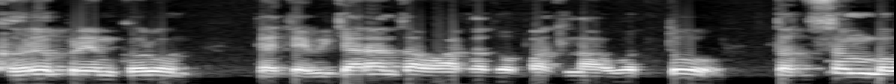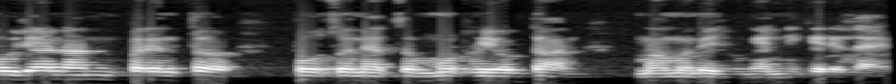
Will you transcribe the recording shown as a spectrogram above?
खरं प्रेम करून त्याच्या विचारांचा वारसा जोपासला व तो तत्सम बहुजनांपर्यंत पोहोचवण्याचं मोठं योगदान मामा देशमुख यांनी केलेलं आहे.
